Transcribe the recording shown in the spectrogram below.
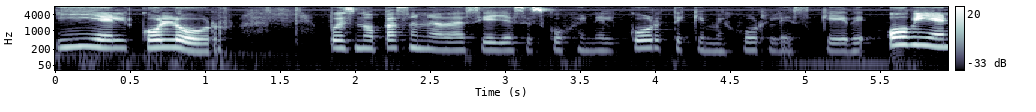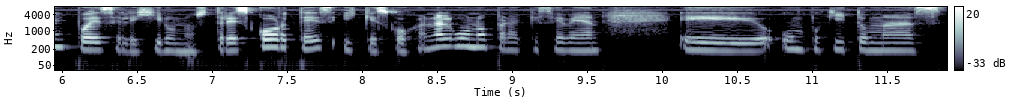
y el color, pues no pasa nada si ellas escogen el corte que mejor les quede. O bien puedes elegir unos tres cortes y que escojan alguno para que se vean eh, un poquito más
